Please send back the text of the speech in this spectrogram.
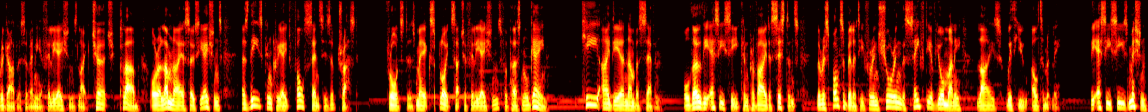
regardless of any affiliations like church, club, or alumni associations, as these can create false senses of trust. Fraudsters may exploit such affiliations for personal gain. Key idea number seven. Although the SEC can provide assistance, the responsibility for ensuring the safety of your money lies with you ultimately. The SEC's mission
